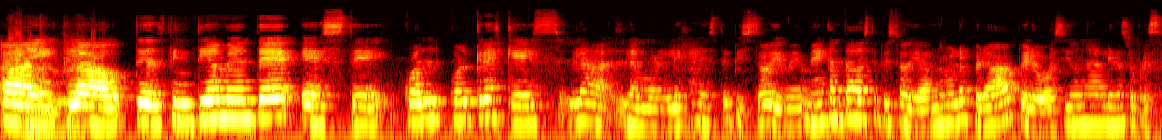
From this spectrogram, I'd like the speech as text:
Ay, Clau, definitivamente, este, ¿cuál, ¿cuál crees que es la, la moraleja de este episodio? Me, me, ha encantado este episodio, no me lo esperaba, pero ha sido una linda sorpresa.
